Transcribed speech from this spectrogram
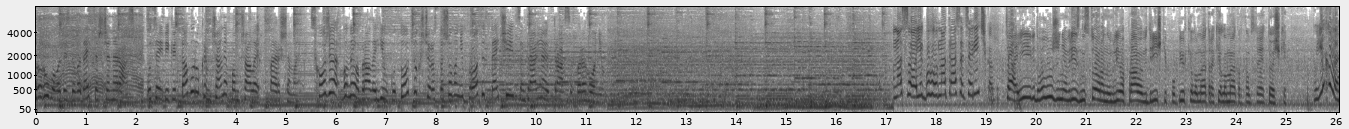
Прорубуватись доведеться ще не раз. У цей бік від табору кримчани помчали першими. Схоже, вони обрали гілку точок, що розташовані проти течії центральної траси перегонів. У нас якби головна траса це річка. Так, і відгалуження в різні сторони, вліво-вправо від річки по пів кілометра, кілометр там стоять точки. Поїхали?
